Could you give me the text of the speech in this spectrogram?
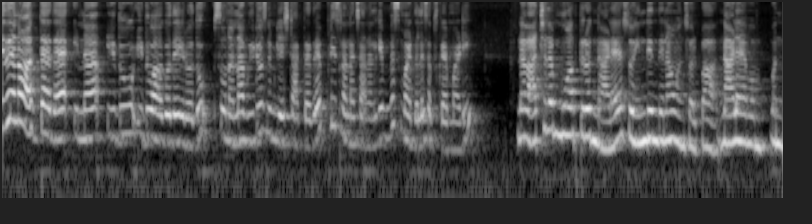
ಇದೇನೋ ಆಗ್ತಾ ಇದೆ. ಇನ್ನು ಇದು ಇದು ಆಗೋದೇ ಇರೋದು. ಸೊ ನನ್ನ ವೀಡಿಯೋಸ್ ನಿಮಗೆ ಇಷ್ಟ ಆಗ್ತಾ ಇದ್ರೆ ಪ್ಲೀಸ್ ನನ್ನ ಚಾನಲ್ಗೆ ಮಿಸ್ ಮಾಡ್ದಲ್ಲೇ ಸಬ್ಸ್ಕ್ರೈಬ್ ಮಾಡಿ. ನಾವು ಆ್ಯಕ್ಚುಲಿ ಮೂವ್ ಆಗ್ತಿರೋದು ನಾಳೆ. ಸೊ ಹಿಂದಿನ ದಿನ ಒಂದು ಸ್ವಲ್ಪ ನಾಳೆ ಒಂದು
